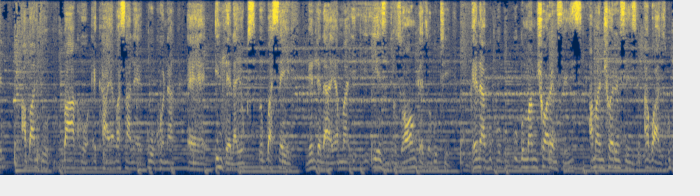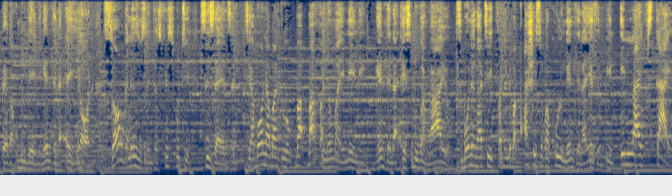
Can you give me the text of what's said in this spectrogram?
emhlabeni abantu bakho ekhaya basale kukhona eh indlela yokus- yokuba safe ngendlela yama i- i- yezinto zonke zokuthi ungena ku- ku- ku- kuma-insurances. Ama-insurances akwazi ukubheka umndeni ngendlela eyiyona. Zonke lezo zinto sifisa ukuthi sizenze. Siyabona abantu ba- bafa noma yinini ngendlela esibuka ngayo. Sibone ngathi kufanele baqashiswe kakhulu ngendlela yezempilo. I-lifestyle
